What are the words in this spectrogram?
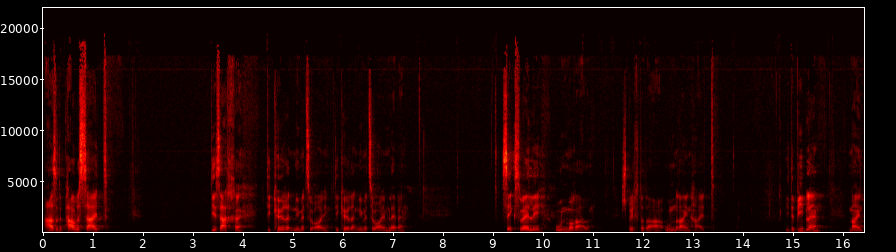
Also, der Paulus sagt, die Sachen, die gehören nicht mehr zu euch. Die gehören nicht mehr zu eurem Leben. Sexuelle Unmoral spricht er da an. Unreinheit. In der Bibel meint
